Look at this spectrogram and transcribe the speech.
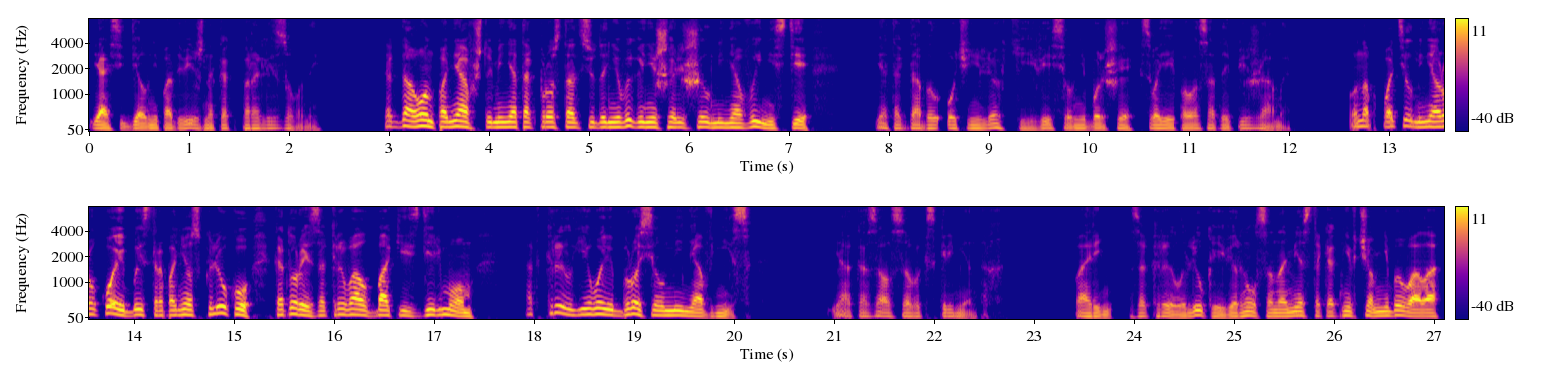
Я сидел неподвижно, как парализованный. Тогда он, поняв, что меня так просто отсюда не выгонишь, решил меня вынести. Я тогда был очень легкий и весил не больше своей полосатой пижамы. Он обхватил меня рукой и быстро понес к люку, который закрывал баки с дерьмом, открыл его и бросил меня вниз. Я оказался в экскрементах. Парень закрыл люк и вернулся на место, как ни в чем не бывало.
